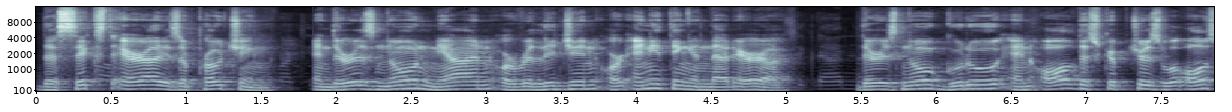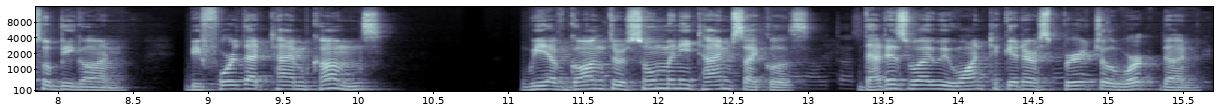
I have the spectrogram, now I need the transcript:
The sixth era is approaching, and there is no Nyan or religion or anything in that era. There is no Guru, and all the scriptures will also be gone. Before that time comes, we have gone through so many time cycles. That is why we want to get our spiritual work done.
